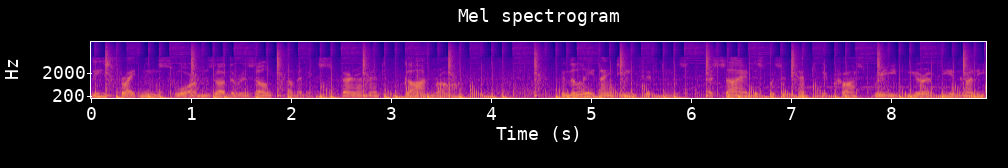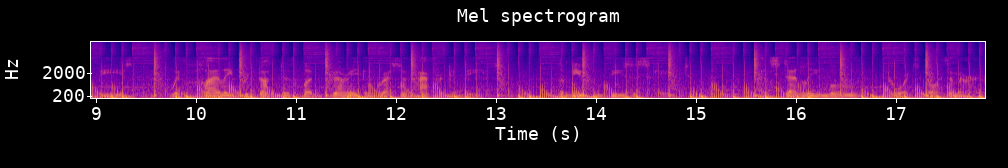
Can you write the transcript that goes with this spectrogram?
These frightening swarms are the result of an experiment gone wrong. In the late 1950s, a scientist was attempting to crossbreed European honeybees with highly productive but very aggressive African bees. The mutant bees escaped and steadily moved towards North America.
